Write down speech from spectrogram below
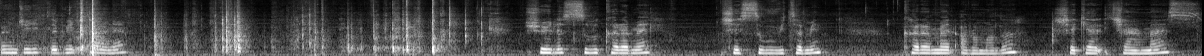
Öncelikle bir tane Şöyle sıvı karamel, şey sıvı vitamin, karamel aromalı, şeker içermez,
